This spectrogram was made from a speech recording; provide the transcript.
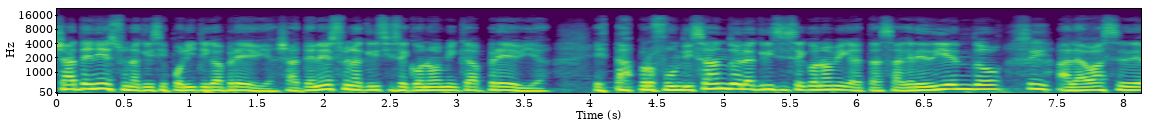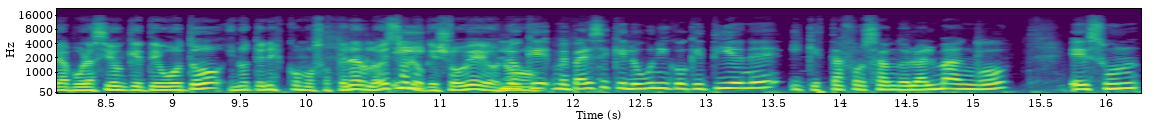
ya tenés una crisis política previa, ya tenés una crisis económica previa. Estás profundizando la crisis económica, estás agrediendo Sí. a la base de la población que te votó y no tenés cómo sostenerlo. Eso es lo que yo veo, ¿no? Lo que me parece que lo único que tiene y que está forzándolo al mango es un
